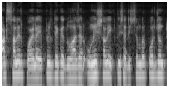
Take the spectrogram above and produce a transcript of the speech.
আট সালের পয়লা এপ্রিল থেকে দু হাজার উনিশ সালে একত্রিশে ডিসেম্বর পর্যন্ত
